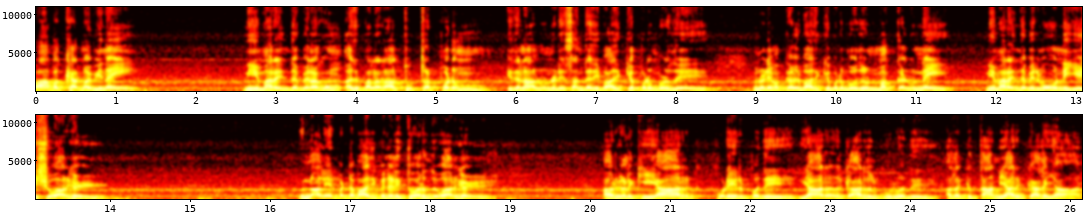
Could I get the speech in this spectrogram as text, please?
பாப கர்ம வினை நீ மறைந்த பிறகும் அது பலரால் தூற்றப்படும். இதனால் உன்னுடைய சந்ததி பாதிக்கப்படும் பொழுது உன்னுடைய மக்கள் பாதிக்கப்படும் போது உன் மக்கள் உன்னை நீ மறைந்த பிறகும் உன்னை ஏசுவார்கள். உன்னால் ஏற்பட்ட பாதிப்பை நினைத்து வருந்துவார்கள். அவர்களுக்கு யார் கூட இருப்பது யார் அதற்கு ஆறுதல் கூறுவது அதற்குத்தான் யாருக்காக யார்?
